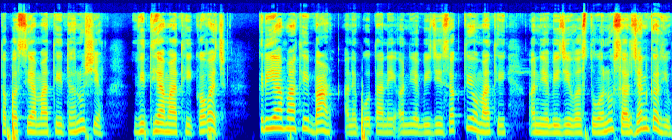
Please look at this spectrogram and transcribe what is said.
તપસ્યામાંથી ધનુષ્ય, વિદ્યામાંથી કવચ, ક્રિયામાંથી બાણ અને પોતાની અન્ય બીજી શક્તિઓમાંથી અન્ય બીજી વસ્તુઓનું સર્જન કર્યું.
